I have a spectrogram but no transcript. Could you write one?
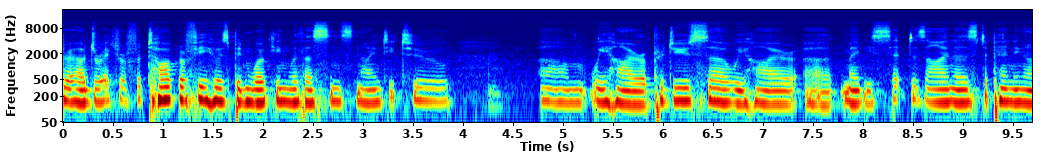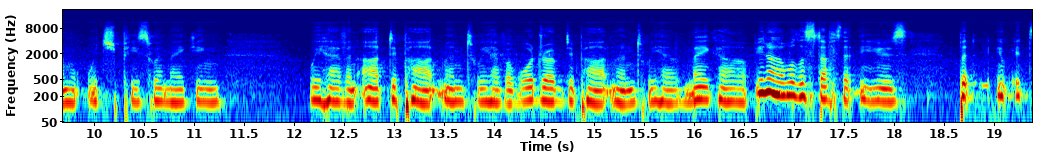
our director of photography, who's been working with us since '92. Um, we hire a producer. We hire uh, maybe set designers, depending on which piece we're making. We have an art department. We have a wardrobe department. We have makeup. You know all the stuff that you use, but it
